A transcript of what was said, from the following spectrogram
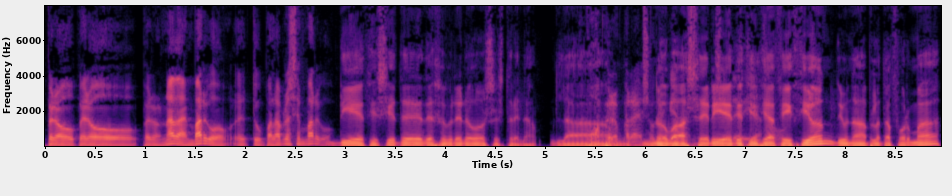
Pero, pero, pero nada, embargo. Eh, tu palabra es embargo. 17 de febrero se estrena la nueva serie de ciencia ficción de una plataforma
